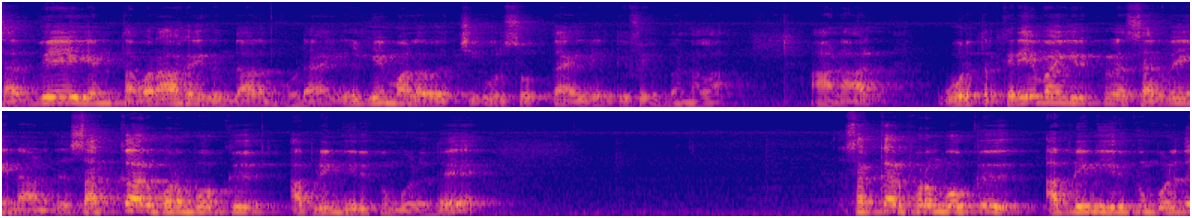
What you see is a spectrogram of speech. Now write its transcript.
சர்வே எண் தவறாக இருந்தாலும் கூட எல்கேமாவில் வச்சு ஒரு சொத்தை ஐடென்டிஃபை பண்ணலாம். ஆனால் ஒருத்தர் கிரைய வாங்கியிருக்கிற சர்வே எண்ணானது சர்க்கார் புறம்போக்கு அப்படின்னு இருக்கும் பொழுது சர்க்கார் புறம்போக்கு அப்படின்னு இருக்கும் பொழுது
